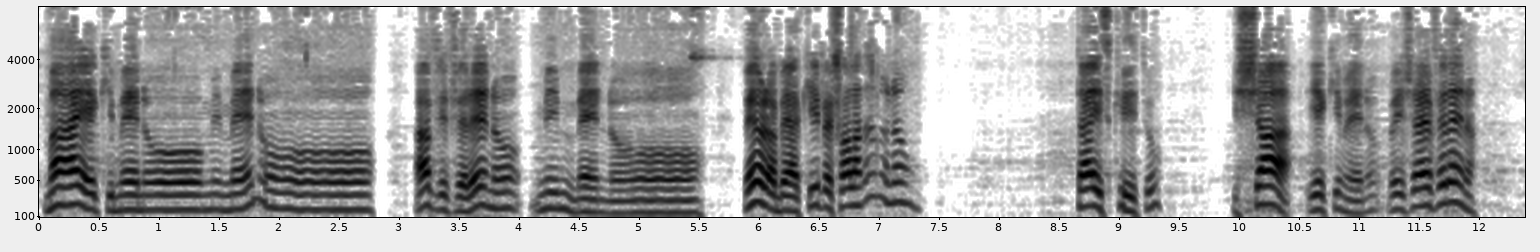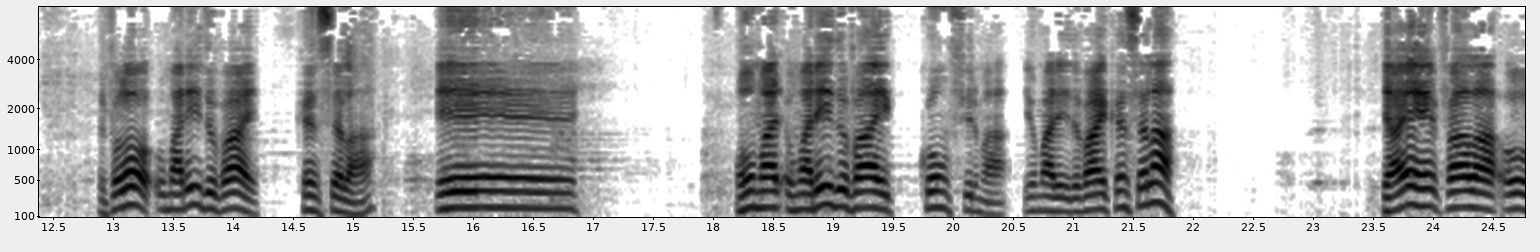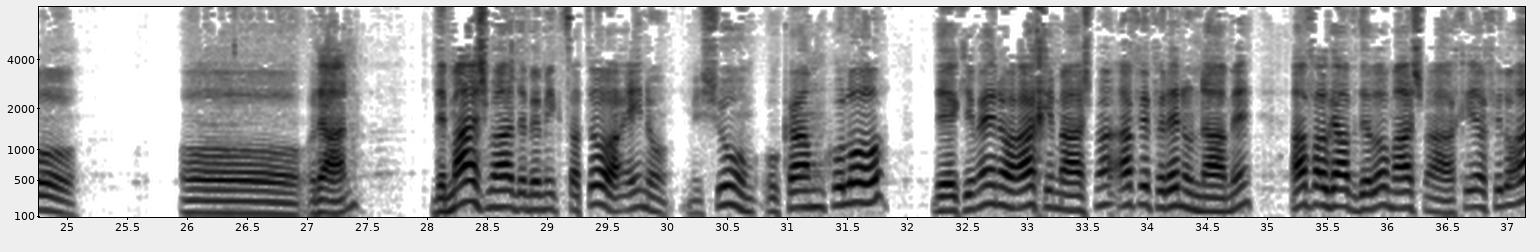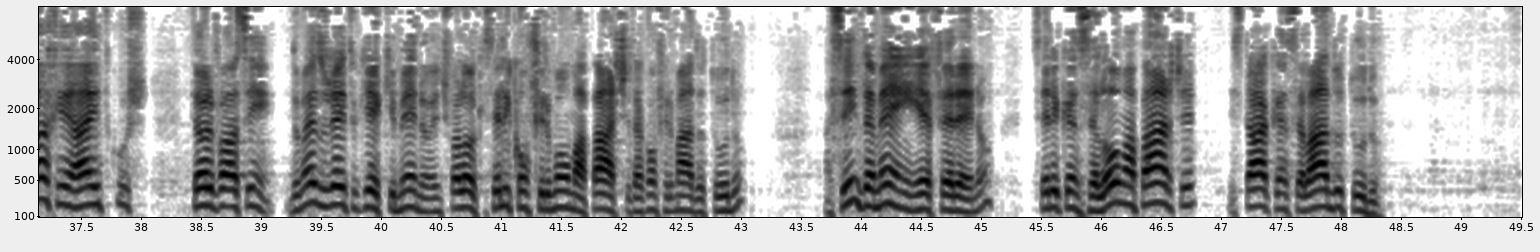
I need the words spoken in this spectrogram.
Mai Kimeno Mimeno, Afifereno Mimeno. Vem o Rabi Akiva e fala, não, não, não. Está escrito, Isha Yekimeno Veshai Fereno. Ele falou, o marido vai cancelar e o marido vai confirmar e o marido vai cancelar. E aí fala o, o Ran, de mashma de bemiksato ainu mishum ukam kulo de Ekimeno achi mashma, af eferenu name, af algav delo mashma achi, afilo achi haitkush. Então ele fala assim, do mesmo jeito que Ekimeno, a gente falou que se ele confirmou uma parte, está confirmado tudo. Assim também em Efereno, se ele cancelou uma parte, está cancelado tudo.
